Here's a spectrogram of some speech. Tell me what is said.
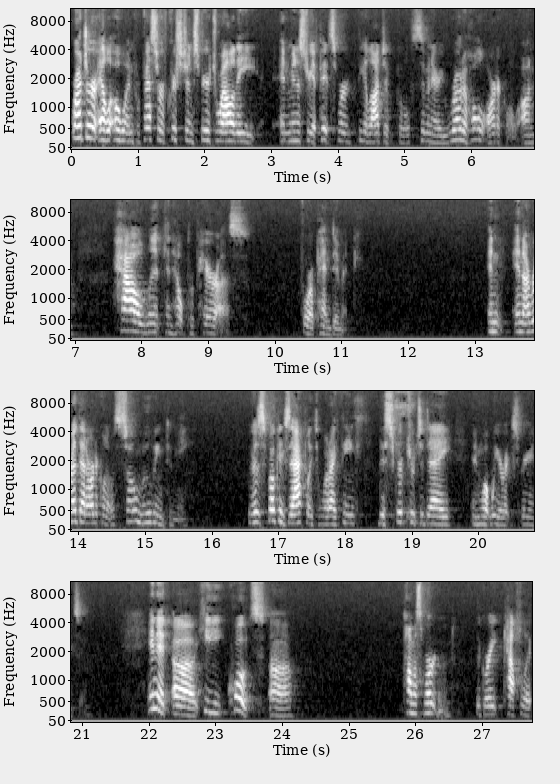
Roger L. Owen, professor of Christian spirituality and ministry at Pittsburgh Theological Seminary, wrote a whole article on how Lent can help prepare us for a pandemic. And, and I read that article, and it was so moving to me because it spoke exactly to what I think this scripture today and what we are experiencing. In it, uh, he quotes uh, Thomas Merton, the great Catholic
